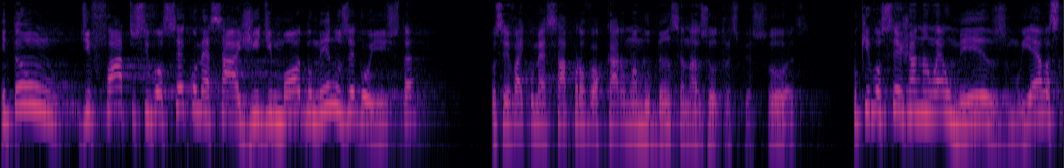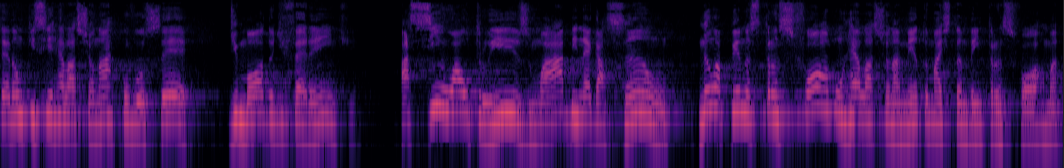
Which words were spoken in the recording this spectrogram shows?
Então, de fato, se você começar a agir de modo menos egoísta, você vai começar a provocar uma mudança nas outras pessoas, porque você já não é o mesmo e elas terão que se relacionar com você de modo diferente. Assim, o altruísmo, a abnegação, não apenas transforma um relacionamento, mas também transforma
